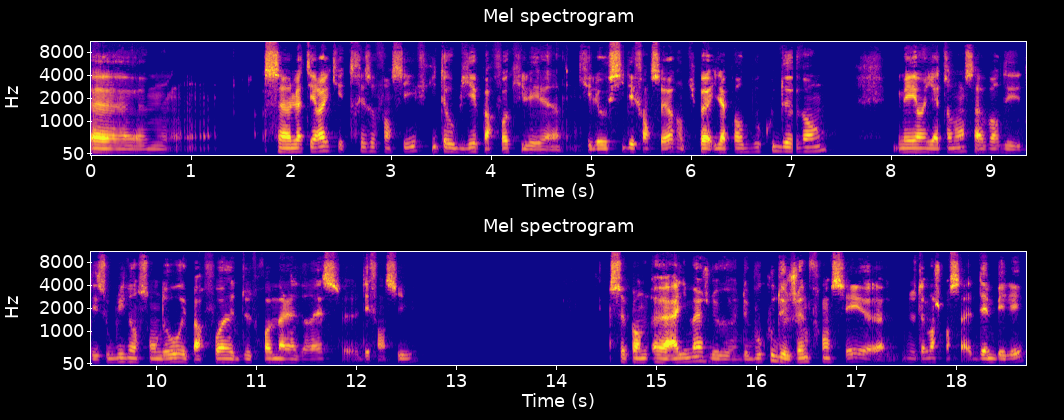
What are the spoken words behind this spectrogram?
Euh, c'est un latéral qui est très offensif, quitte à oublier parfois qu'il est, qu'il est aussi défenseur. Donc il, il, apporte beaucoup de devant, mais il a tendance à avoir des, des, oublis dans son dos et parfois deux, trois maladresses défensives. Cependant, euh, à l'image de, beaucoup de jeunes Français, euh, notamment je pense à Dembélé,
